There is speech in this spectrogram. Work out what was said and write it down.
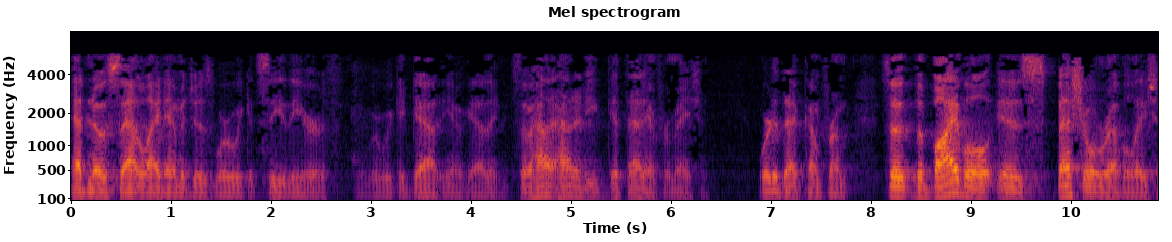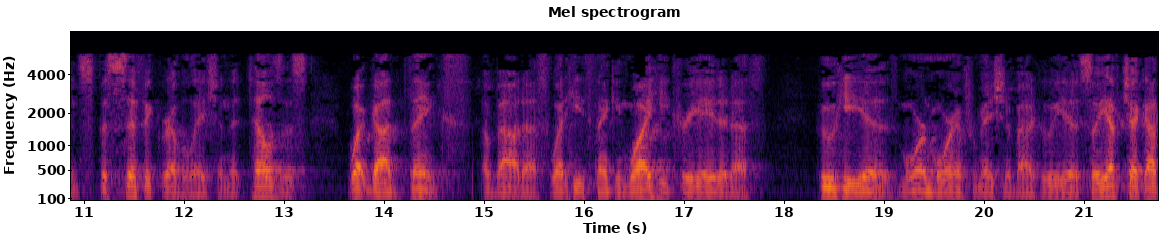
Had no satellite images where we could see the earth, where we could gather, you know, gather. So how, how did he get that information? Where did that come from? So the Bible is special revelation, specific revelation that tells us what God thinks about us, what He's thinking, why He created us, who He is, more and more information about who He is. So you have to check out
